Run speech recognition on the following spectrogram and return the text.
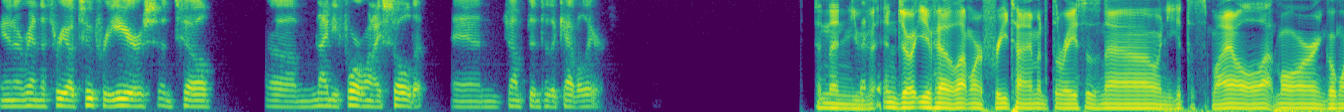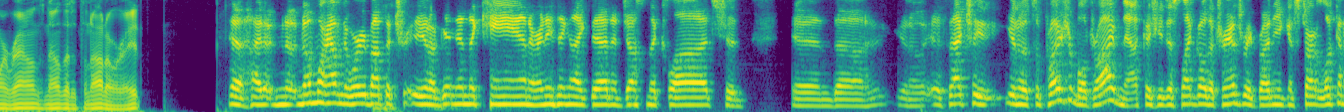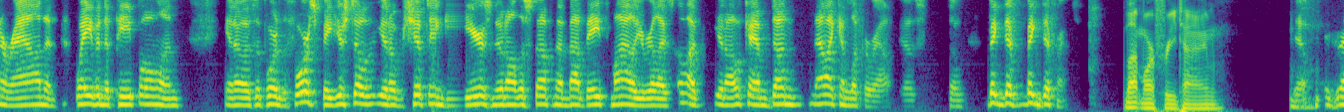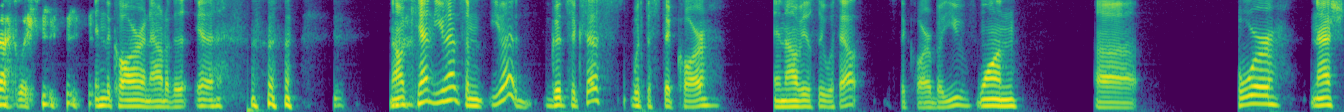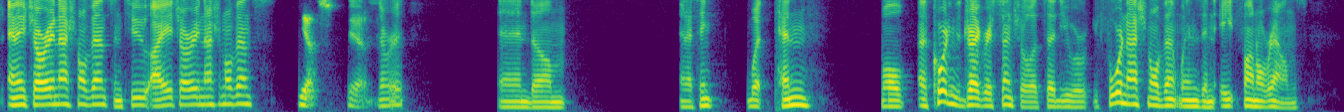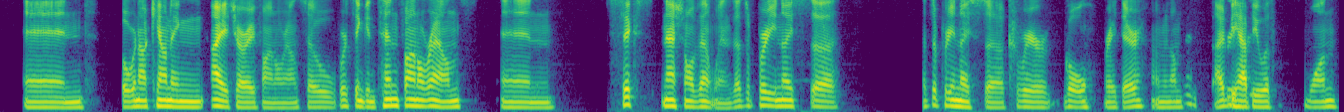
and I ran the 302 for years until um, 94 when I sold it and jumped into the Cavalier. And then you've enjoyed, you've had a lot more free time at the races now, and you get to smile a lot more and go more rounds now that it's an auto, right? Yeah, I don't, no, no more having to worry about the tr- you know getting in the can or anything like that, and adjusting the clutch and and uh, you know it's actually you know it's a pleasurable drive now because you just let go of the transfer brake button, you can start looking around and waving to people, and you know as opposed of the four speed, you're still you know shifting gears and doing all this stuff, and then about the eighth mile you realize oh I, you know okay I'm done now I can look around. Yes, so big diff- big difference. A lot more free time. Yeah, exactly. in the car and out of it. Yeah. now, ken you had some, you had good success with the stick car, and obviously without the stick car, but you've won uh four Nash NHRA national events and two IHRA national events. yes, that right? And um, and I think what ten. Well, according to Drag Race Central, it said you were four national event wins in eight final rounds, and but we're not counting IHRA final rounds, so we're thinking ten final rounds and six national event wins. That's a pretty nice. Uh, that's a pretty nice uh, career goal right there. I mean, I'm I'd be happy with one.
